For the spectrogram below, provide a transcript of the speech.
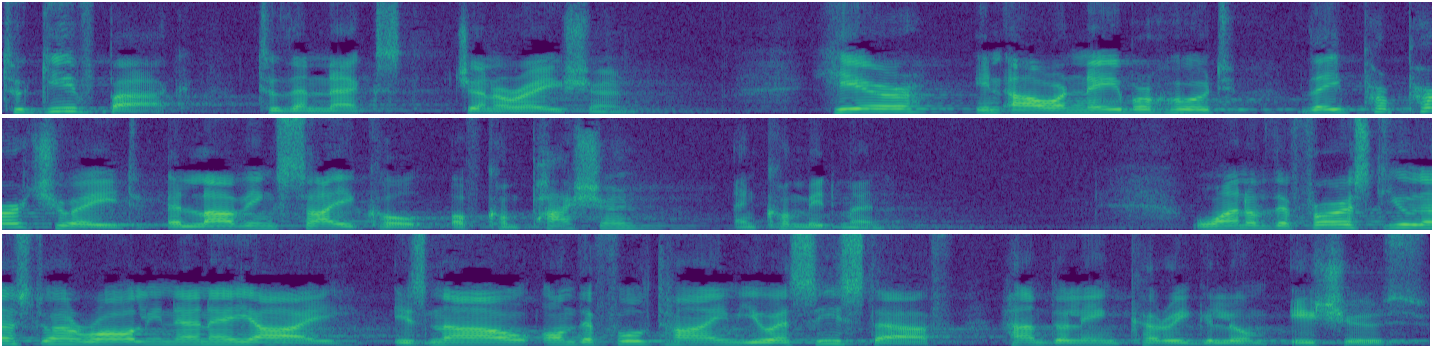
to give back to the next generation. Here in our neighborhood, they perpetuate a loving cycle of compassion and commitment. One of the first students to enroll in NAI is now on the full time USC staff, handling curriculum issues.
